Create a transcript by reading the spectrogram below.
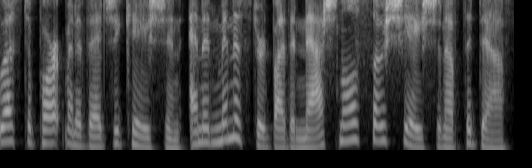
U.S. Department of Education and administered by the National Association of the Deaf.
